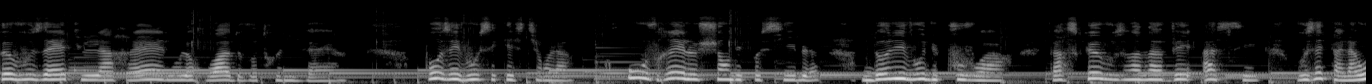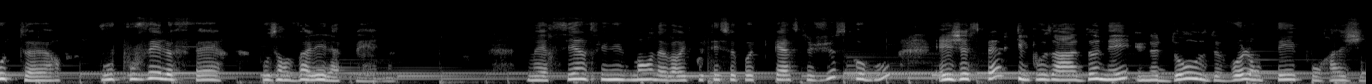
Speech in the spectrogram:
que vous êtes la reine ou le roi de votre univers. Posez-vous ces questions-là. Ouvrez le champ des possibles. Donnez-vous du pouvoir parce que vous en avez assez. Vous êtes à la hauteur. Vous pouvez le faire. Vous en valez la peine. Merci infiniment d'avoir écouté ce podcast jusqu'au bout et j'espère qu'il vous a donné une dose de volonté pour agir.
